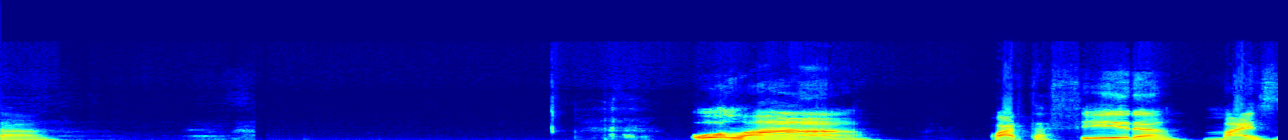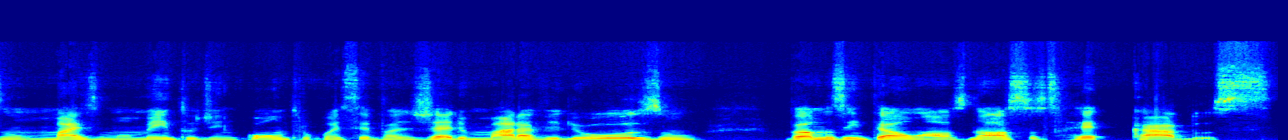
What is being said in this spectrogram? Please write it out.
tá. Olá! Quarta-feira, mais um, mais um momento de encontro com esse evangelho maravilhoso. Vamos então aos nossos recados.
